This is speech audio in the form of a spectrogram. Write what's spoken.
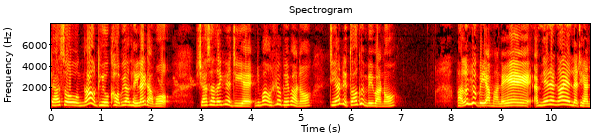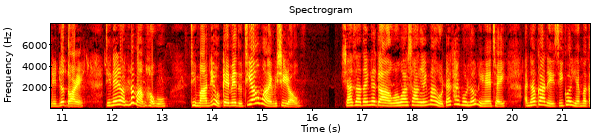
ဒါဆိုငါ့ကိုဒီကိုခေါ်ပြီးတော့လိန်လိုက်တာပေါ့ရာဇာသိန်းငှက်ကြီးရဲ့ညီမကိုလွတ်ပေးပါနော်ဒီကနေသွားခွင့်ပေးပါနော်ဘာလို့လွတ်ပေးရမှာလဲအမြဲတမ်းငါရဲ့လက်ထဲကနေလွတ်သွားတယ်ဒီနေ့တော့လွတ်မှာမဟုတ်ဘူး ဒီမှာနေ့ကိုကယ်မဲ့သူတယောက်မှလည်းမရှိတော့ဘူးရာဇာသိန်းငှက်ကဝဝစာကလေးမကိုတိုက်ခိုက်ဖို့လုပ်နေတဲ့အချိန်အနောက်ကနေဇီးကွက်ရဲမက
